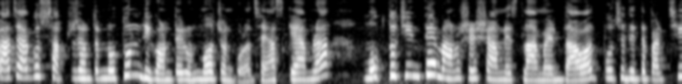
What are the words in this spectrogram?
পাঁচ আগস্ট ছাত্র জনতার নতুন দিগন্তের উন্মোচন করেছে। আজকে আমরা মুক্ত চিন্তে মানুষের সামনে ইসলামের দাওয়াত পৌঁছে দিতে পারছি।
